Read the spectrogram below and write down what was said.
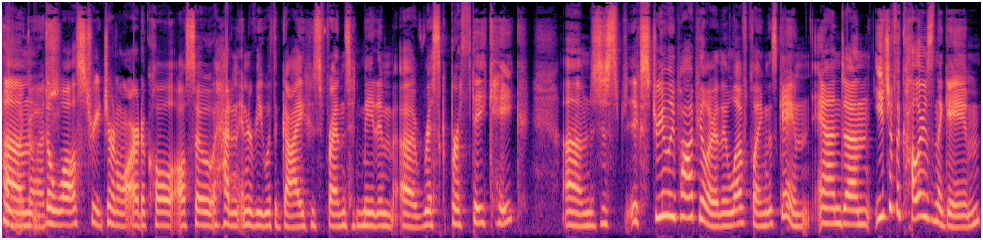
Oh Um, the Wall Street Journal article also had an interview with a guy whose friends had made him a Risk birthday cake. Um, it's just extremely popular. They love playing this game, and um, each of the colors in the game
